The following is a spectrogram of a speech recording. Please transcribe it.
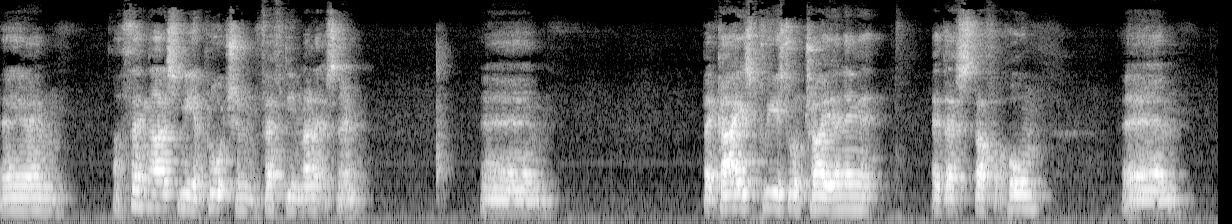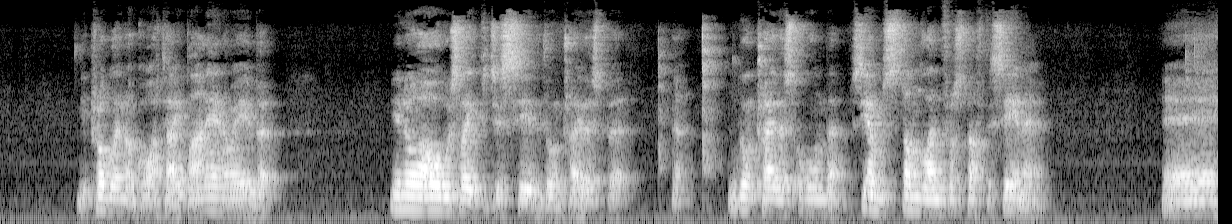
Um, I think that's me approaching 15 minutes now. Um, but guys, please don't try any of this stuff at home. Um, you probably not got a taipan anyway, but you know, I always like to just say don't try this, but yeah, don't try this at home. But see, I'm stumbling for stuff to say now. Uh,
